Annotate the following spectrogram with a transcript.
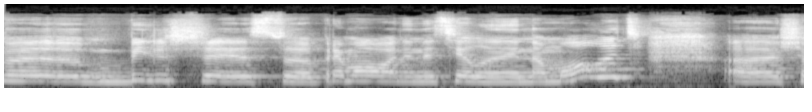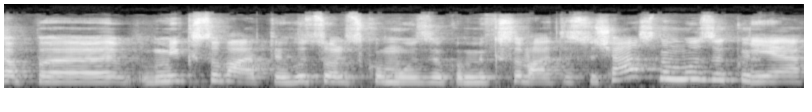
е, більше спрямований націлений на молодь, е, щоб е, міксувати гуцульську музику, міксувати сучасну музику. Є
